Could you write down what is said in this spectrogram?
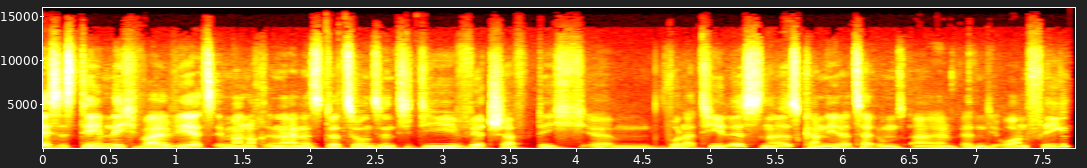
es ist dämlich, weil wir jetzt immer noch in einer Situation sind, die wirtschaftlich ähm, volatil ist. Ne? Es kann jederzeit um, äh, in die Ohren fliegen.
